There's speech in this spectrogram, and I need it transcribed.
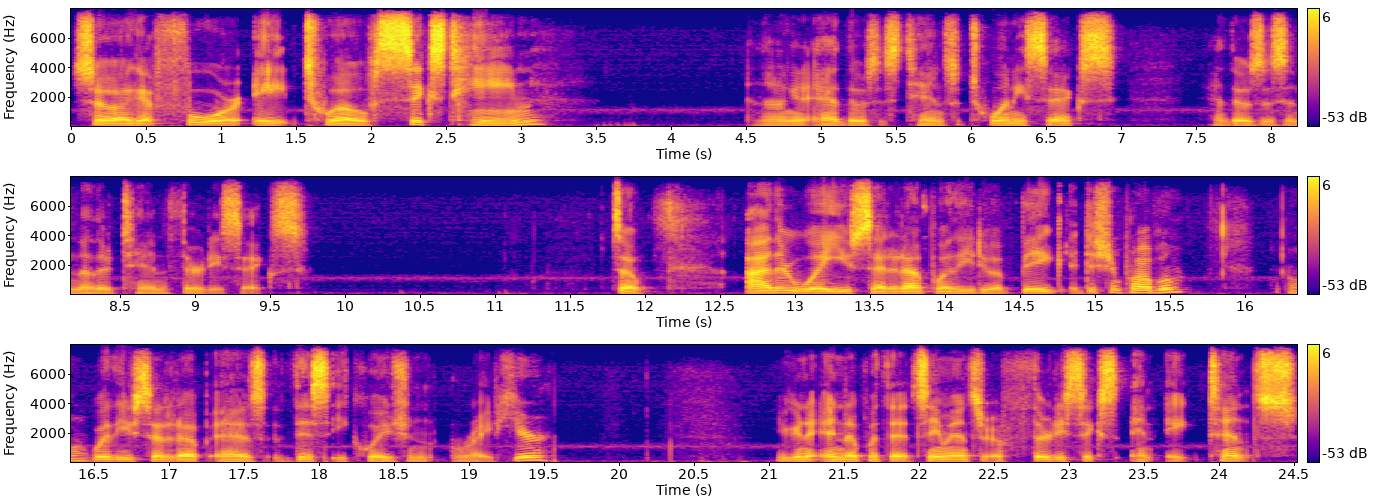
So I got 4, 8, 12, 16. And then I'm going to add those as 10, so 26. And those is another 10, 36. So Either way you set it up, whether you do a big addition problem or whether you set it up as this equation right here, you're going to end up with that same answer of 36 and 8 tenths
